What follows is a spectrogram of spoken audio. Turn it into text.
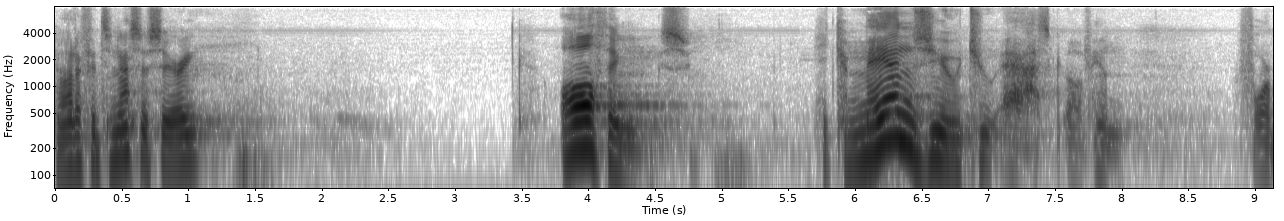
Not if it's necessary. All things, He commands you to ask of Him for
